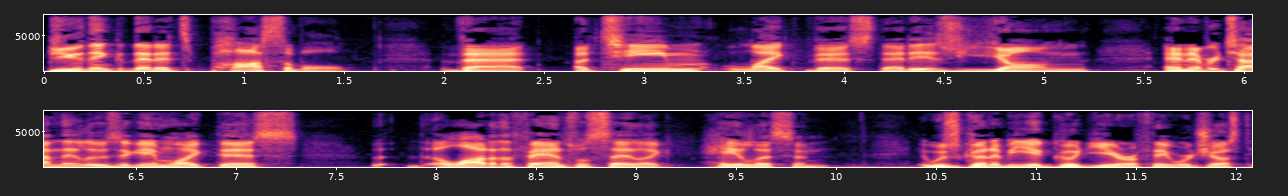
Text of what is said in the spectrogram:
Do you think that it's possible that a team like this that is young and every time they lose a game like this a lot of the fans will say like, "Hey, listen, it was going to be a good year if they were just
